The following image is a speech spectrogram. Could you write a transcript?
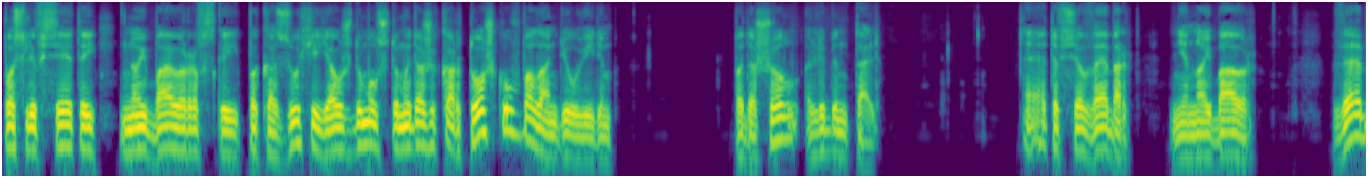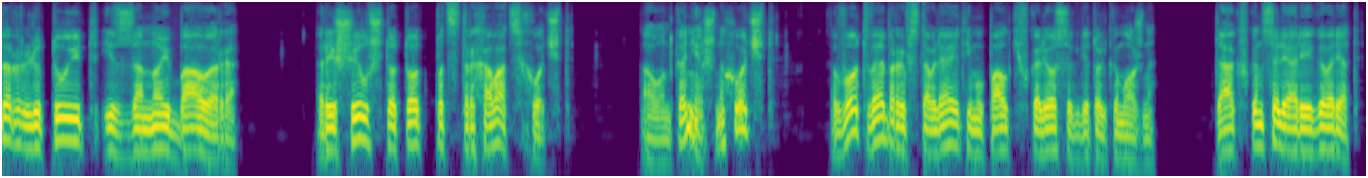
После всей этой нойбауэровской показухи я уж думал, что мы даже картошку в Баланде увидим. Подошел Лебенталь. — Это все Вебер, не Нойбауэр. Вебер лютует из-за Нойбауэра. Решил, что тот подстраховаться хочет. А он, конечно, хочет. Вот Вебер и вставляет ему палки в колеса, где только можно. Так в канцелярии говорят.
